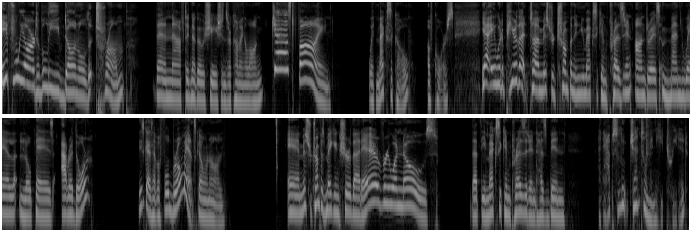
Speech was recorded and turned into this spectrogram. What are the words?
If we are to believe Donald Trump, then NAFTA negotiations are coming along just fine with Mexico, of course. Yeah, it would appear that uh, Mr. Trump and the New Mexican president, Andres Manuel Lopez Obrador, these guys have a full bromance going on. And Mr. Trump is making sure that everyone knows that the Mexican president has been an absolute gentleman, he tweeted.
